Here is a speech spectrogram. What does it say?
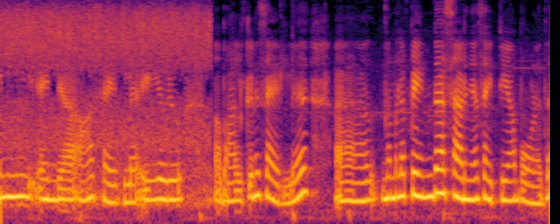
ഇനി എന്റെ ആ സൈഡിൽ ഈ ഒരു ബാൽക്കണി സൈഡിൽ നമ്മളെ പെൻഡാസാണ് ഞാൻ സെറ്റ് ചെയ്യാൻ പോണത്.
